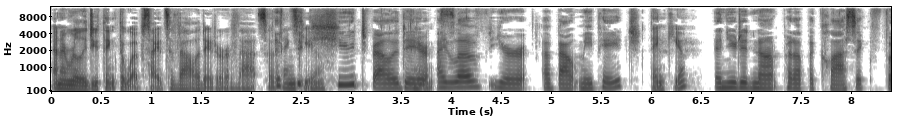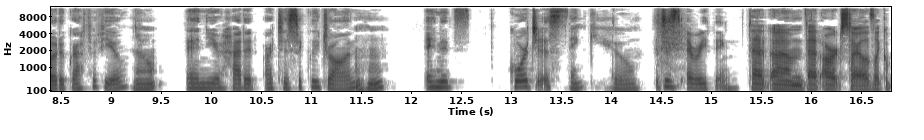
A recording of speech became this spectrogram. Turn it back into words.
And I really do think the website's a validator of that. So it's thank you. huge validator. Thanks. I love your About Me page. Thank you. And you did not put up a classic photograph of you. No and you had it artistically drawn mm-hmm. and it's gorgeous. Thank you. It is just everything. That um that art style is like a,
